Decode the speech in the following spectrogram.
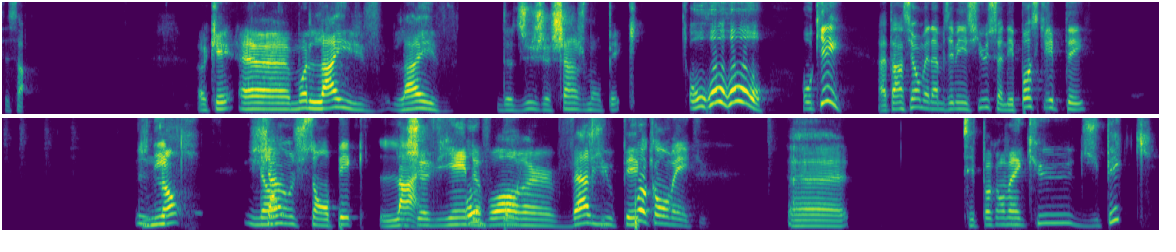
C'est ça. OK. Euh, moi, live, live de Dieu, je change mon pic. Oh, oh, oh! OK. Attention, mesdames et messieurs, ce n'est pas scripté. Nick non, non. change son pic live. Je viens Oh de voir boy. un value pick. Pas convaincu. Euh, T'es pas convaincu du pic?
